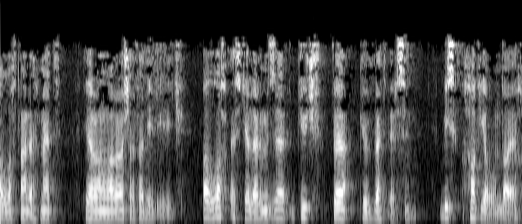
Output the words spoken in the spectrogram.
Allahdan rəhmət, yaralanlara şəfəq edirik. Allah əskərlərimizə güc və qüvvət versin. Biz haqq yolundayıq.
